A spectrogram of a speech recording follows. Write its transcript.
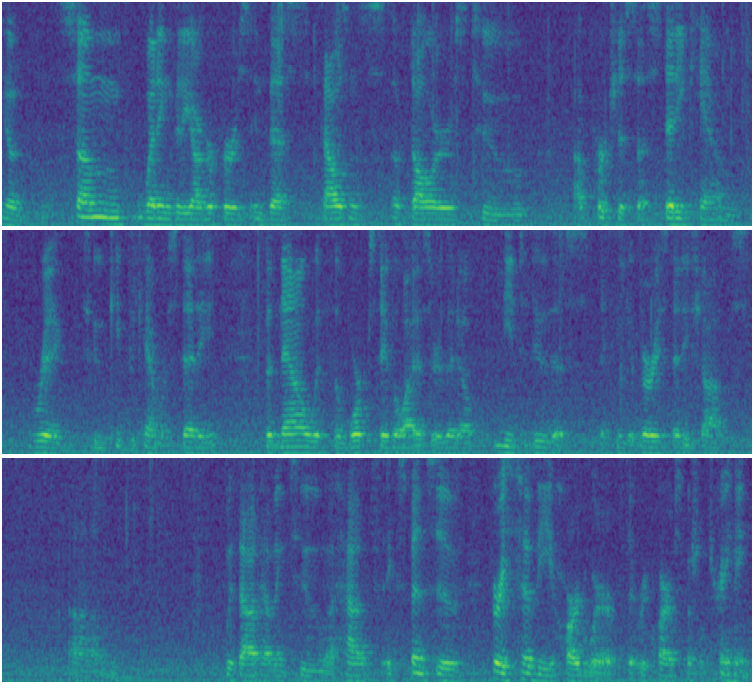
you know, some wedding videographers invest thousands of dollars to uh, purchase a Steadicam rig to keep the camera steady. But now with the warp stabilizer, they don't need to do this. They can get very steady shots um, without having to have expensive, very heavy hardware that requires special training.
